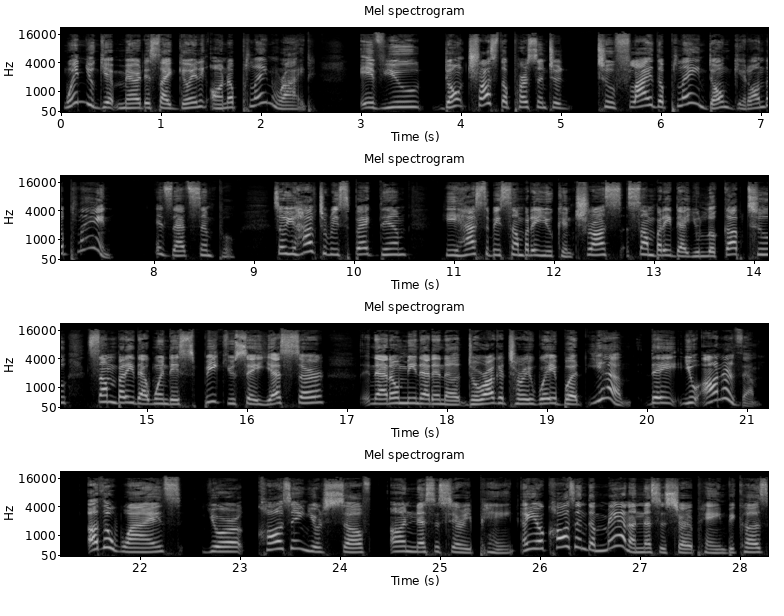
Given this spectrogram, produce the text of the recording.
When you get married, it's like going on a plane ride if you don't trust the person to to fly the plane, don't get on the plane. It's that simple. So you have to respect them. He has to be somebody you can trust, somebody that you look up to, somebody that when they speak, you say, Yes, sir. And I don't mean that in a derogatory way, but yeah, they you honor them. Otherwise, you're causing yourself unnecessary pain. And you're causing the man unnecessary pain because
